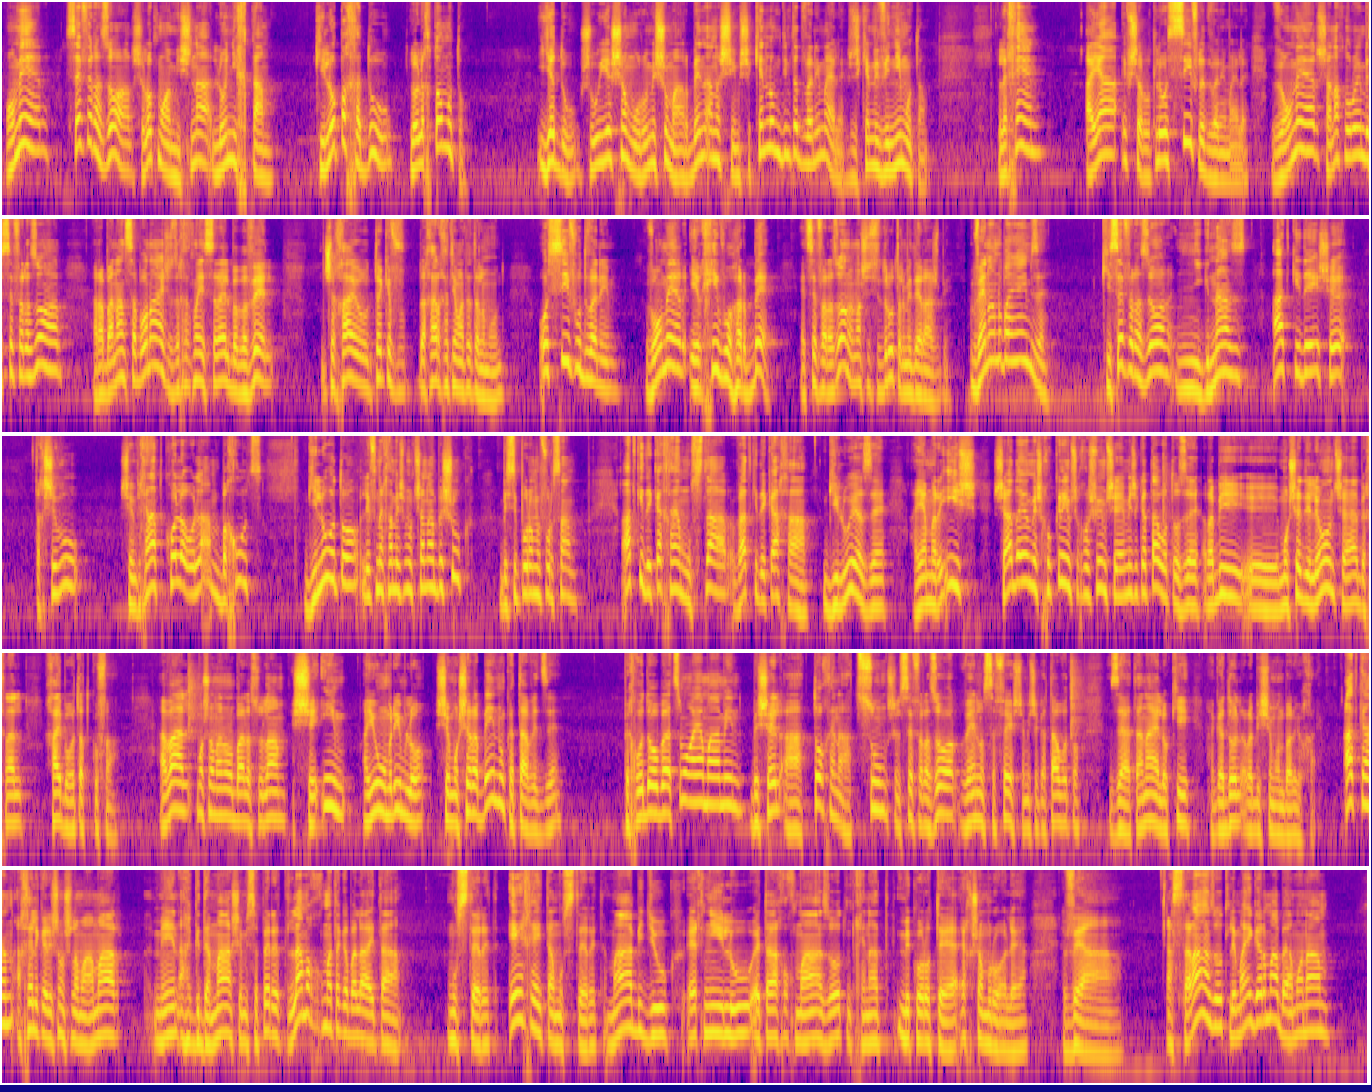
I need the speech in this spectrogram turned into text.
אומר, ספר הזוהר, שלא כמו המשנה, לא נחתם, כי לא פחדו לא לחתום אותו. ידעו שהוא יהיה שמור ומשומר בין אנשים שכן לומדים את הדברים האלה, שכן מבינים אותם. לכן, היה אפשרות להוסיף לדברים האלה. ואומר שאנחנו רואים בספר הזוהר, רבנן סבונאי, שזה חכמי ישראל בבבל, שחיו תקף לאחר חתימת התלמוד, הוסיפו דברים. ואומר, הרחיבו הרבה את ספר הזוהר ממה שסידרו תלמידי רשב"י. ואין לנו בעיה עם זה. כי ספר הזוהר נגנז עד כדי ש... תחשבו שמבחינת כל העולם בחוץ, גילו אותו לפני 500 שנה בשוק, בסיפור המפורסם. עד כדי כך היה מוסתר, ועד כדי כך הגילוי הזה היה מרעיש, שעד היום יש חוקרים שחושבים שמי שכתב אותו זה רבי אה, משה דיליאון, שהיה בכלל חי באותה תקופה. אבל, כמו שאומר לנו בעל הסולם, שאם היו אומרים לו שמשה רבינו כתב את זה, בכבודו ובעצמו היה מאמין בשל התוכן העצום של ספר הזוהר, ואין לו ספק שמי שכתב אותו זה התנא האלוקי הגדול רבי שמעון בר יוחאי. עד כאן החלק הראשון של המאמר, מעין הקדמה שמספרת למה חוכמת הקבלה הייתה מוסתרת, איך היא הייתה מוסתרת, מה בדיוק, איך ניהלו את החוכמה הזאת מבחינת מקורותיה, איך שמרו עליה, וההסתרה הזאת, למה היא גרמה בהמון העם,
